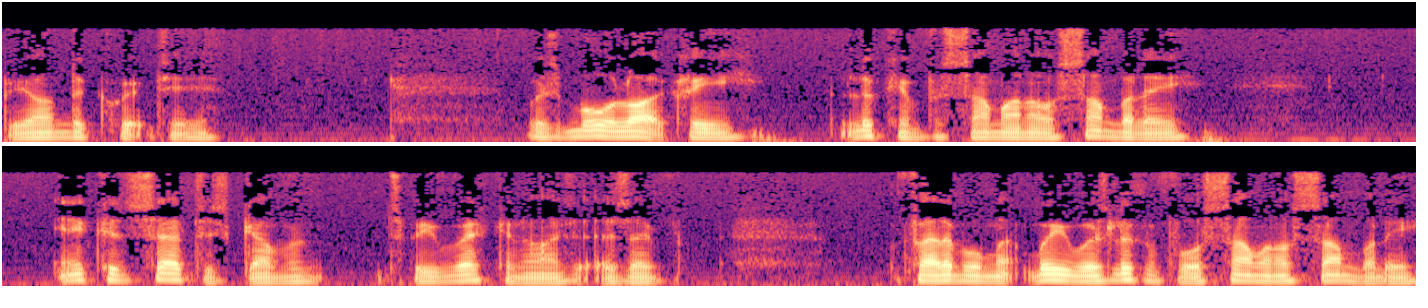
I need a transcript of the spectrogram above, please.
beyond equipped here was more likely looking for someone or somebody in a Conservative government to be recognised as a valuable. We was looking for someone or somebody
